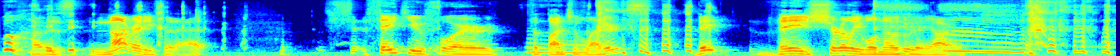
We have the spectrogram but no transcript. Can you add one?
whew, I was not ready for that. Th- thank you for the bunch of letters. They they surely will know who they are.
